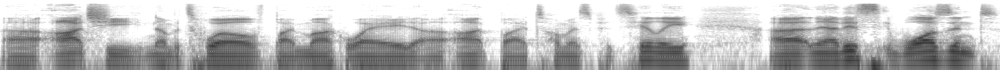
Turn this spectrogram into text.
uh, Archie number 12 by Mark Waid, uh, art by Thomas Pitilli. Uh, now, this wasn't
